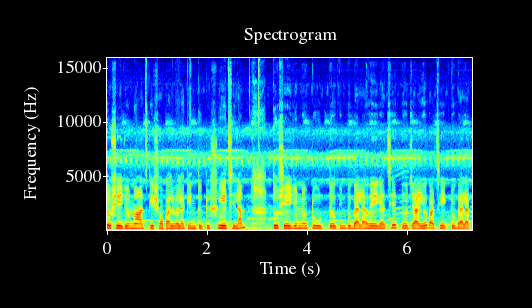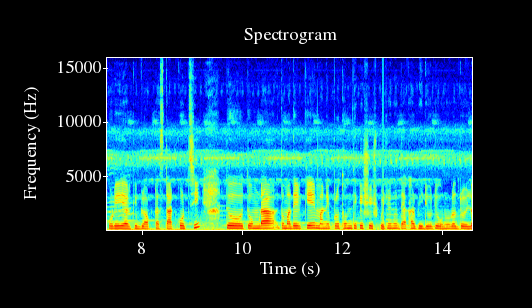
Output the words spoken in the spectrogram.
তো সেই জন্য আজকে সকালবেলা কিন্তু একটু শুয়েছিলাম। তো সেই জন্য একটু উঠতেও কিন্তু বেলা হয়ে গেছে। তো যাই হোক, আজকে একটু বেলা করেই আর কি ব্লগটা স্টার্ট করছি। তো তোমরা, তোমাদেরকে মানে প্রথম থেকে শেষ পর্যন্ত দেখার ভিডিওটি অনুরোধ রইল।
